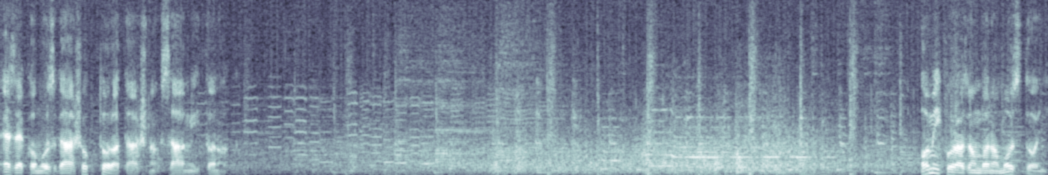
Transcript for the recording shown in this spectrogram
ezek a mozgások tolatásnak számítanak. Amikor azonban a mozdony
